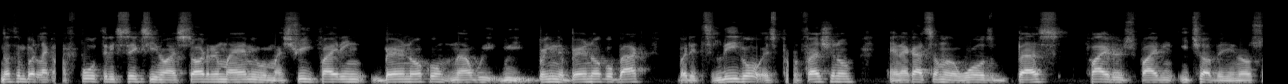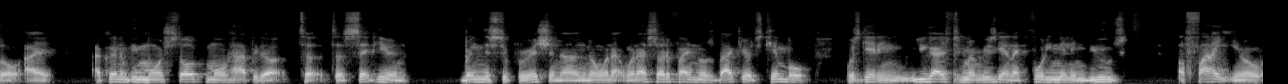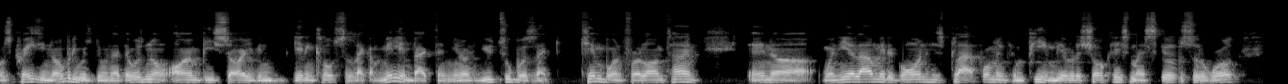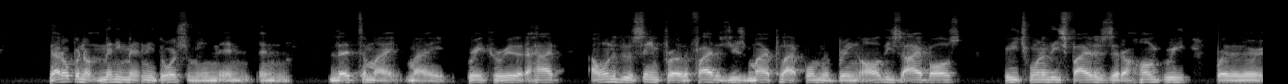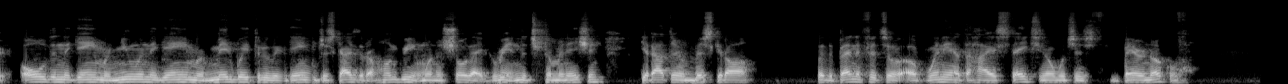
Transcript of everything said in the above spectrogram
nothing but like a full 360. You know, I started in Miami with my street fighting bare knuckle. Now we we bring the bare knuckle back, but it's legal, it's professional, and I got some of the world's best fighters fighting each other. You know, so I I couldn't be more stoked, more happy to to to sit here and bring this to fruition. Now, you know, when I when I started fighting those backyards, Kimbo was getting. You guys remember he was getting like 40 million views a fight. You know, it was crazy. Nobody was doing that. There was no R and B star even getting close to like a million back then. You know, YouTube was like Kimbo for a long time. And uh, when he allowed me to go on his platform and compete and be able to showcase my skills to the world, that opened up many, many doors for me and, and, and led to my my great career that I had. I want to do the same for other fighters. Use my platform to bring all these eyeballs for each one of these fighters that are hungry, whether they're old in the game or new in the game or midway through the game, just guys that are hungry and want to show that grit and determination. Get out there and risk it all for the benefits of, of winning at the highest stakes, you know, which is bare knuckle.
